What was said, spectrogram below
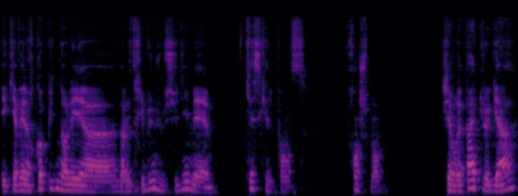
et qui avaient leurs copines dans les, euh, dans les tribunes, je me suis dit, mais qu'est-ce qu'elle pense Franchement, j'aimerais pas être le gars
